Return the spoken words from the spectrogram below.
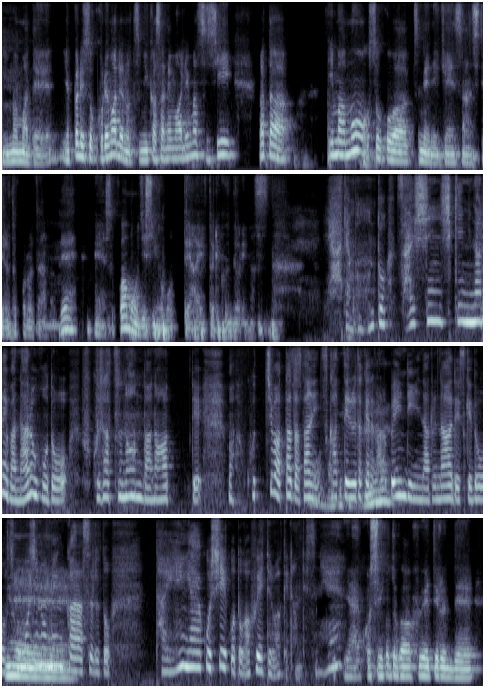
今までやっぱりそうこれまでの積み重ねもありますしまた今もそこは常に計算しているところなので、えー、そこはもう自信を持って、はい、取り組んでおります。いや、でも本当、最新式になればなるほど複雑なんだなって、まあ、こっちはただ単に使っているだけだから便利になるなですけど、掃除の面からすると、大変ややこしいことが増えてるわけなんですね。ややこしいことが増えてるんで、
